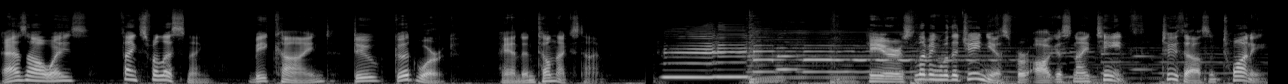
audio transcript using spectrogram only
As always, thanks for listening. Be kind, do good work, and until next time. Here's Living with a Genius for August 19th, 2020.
